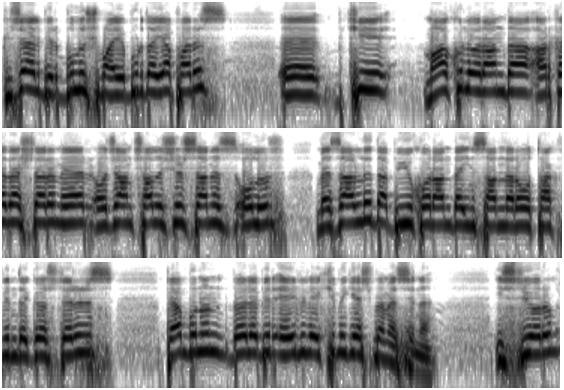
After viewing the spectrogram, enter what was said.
güzel bir buluşmayı burada yaparız. Ee, ki makul oranda arkadaşlarım eğer hocam çalışırsanız olur. Mezarlığı da büyük oranda insanlara o takvimde gösteririz. Ben bunun böyle bir Eylül Ekim'i geçmemesini istiyorum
